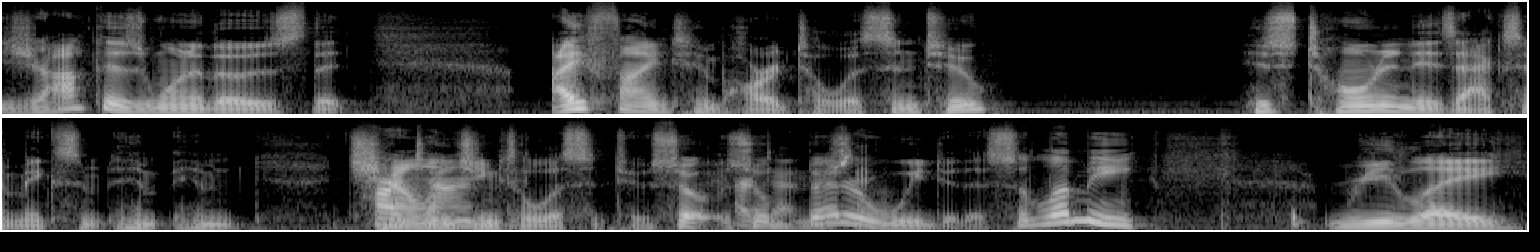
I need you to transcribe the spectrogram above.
Jacques is one of those that I find him hard to listen to. His tone and his accent makes him him, him challenging to listen to. So so to better we do this. So let me relay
